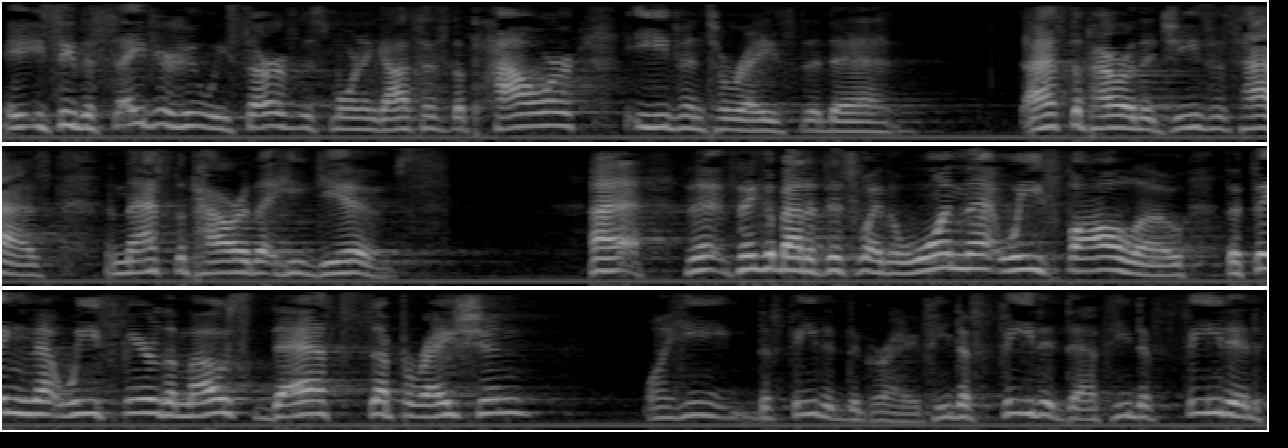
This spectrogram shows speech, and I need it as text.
You see, the Savior who we serve this morning, God, has the power even to raise the dead. That's the power that Jesus has, and that's the power that He gives. Uh, th- think about it this way the one that we follow, the thing that we fear the most, death, separation, well, He defeated the grave. He defeated death. He defeated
